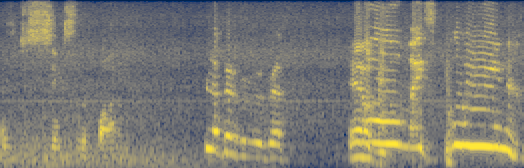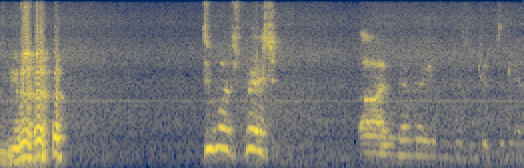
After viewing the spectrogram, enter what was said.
As it just sinks to the bottom. Blah, blah, blah. It'll Oh, my spleen! Too much fish! Oh, I'm never eating fish and chips again.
